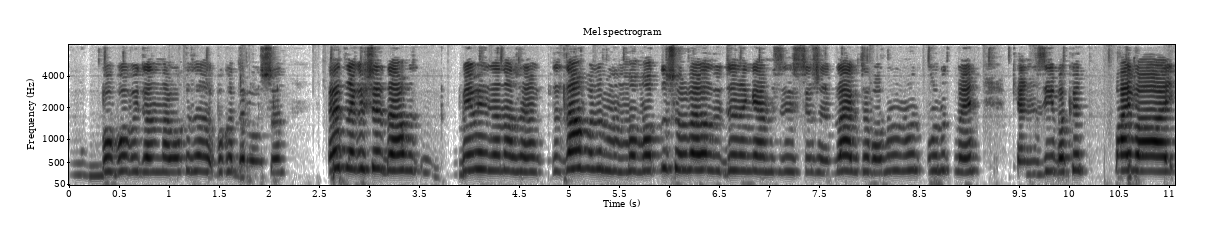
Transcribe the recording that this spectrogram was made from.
bu bu videonun da bu kadar bu kadar olsun. Evet arkadaşlar daha benim videomdan sonra daha fazla mo- modlu survival videoların gelmesini istiyorsanız like olmayı unutmayın. Kendinize iyi bakın. Bay bay.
